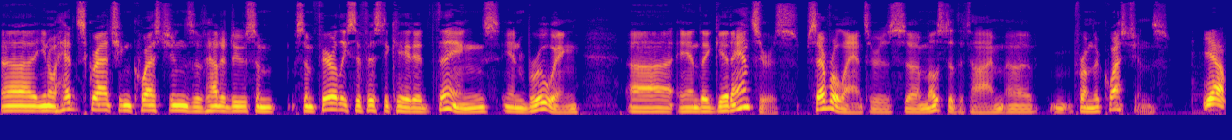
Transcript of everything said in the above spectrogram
uh, you know head scratching questions of how to do some some fairly sophisticated things in brewing. Uh, and they get answers, several answers uh, most of the time from their questions. Yeah,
